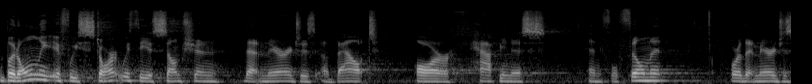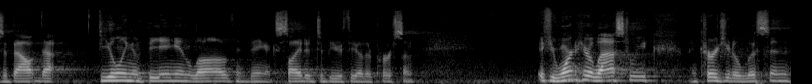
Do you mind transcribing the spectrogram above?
but only if we start with the assumption that marriage is about our happiness and fulfillment, or that marriage is about that feeling of being in love and being excited to be with the other person. If you weren't here last week, I encourage you to listen.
